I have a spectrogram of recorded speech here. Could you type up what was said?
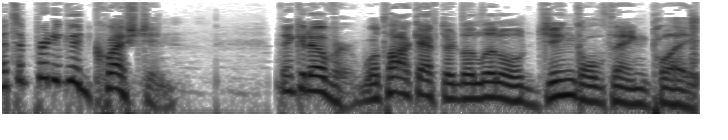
That's a pretty good question. Think it over. We'll talk after the little jingle thing plays.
